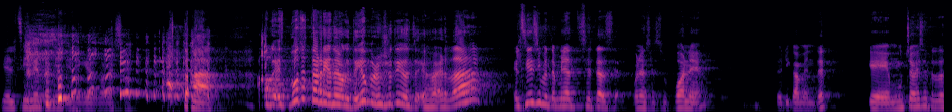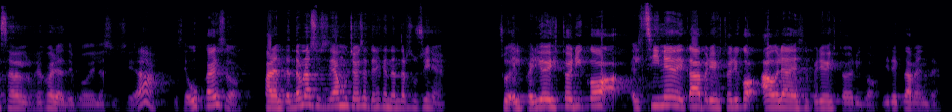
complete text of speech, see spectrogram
Y el cine también tiene que ver con eso. Está. Aunque vos te estás riendo de lo que te digo, pero yo te digo, es verdad. el cine siempre termina, bueno, se supone, teóricamente, que muchas veces trata de ser el reflejo tipo, de la sociedad. Y se busca eso. Para entender una sociedad muchas veces tienes que entender su cine. Su- el periodo histórico, el cine de cada periodo histórico habla de ese periodo histórico, directamente.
